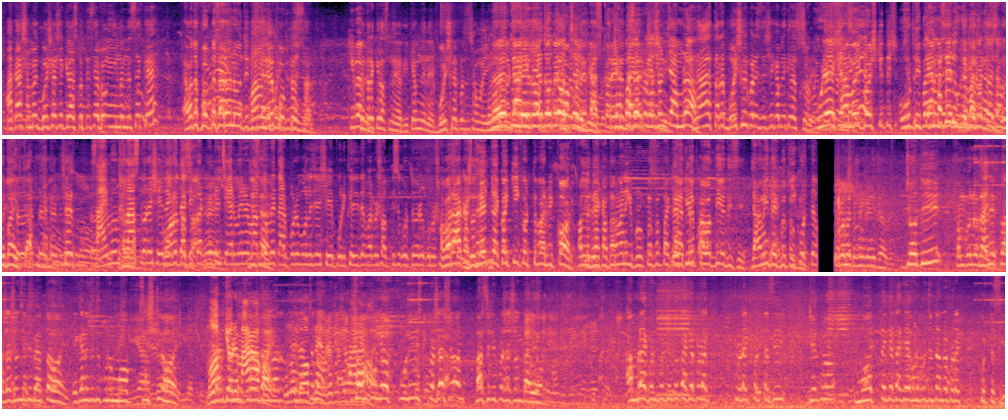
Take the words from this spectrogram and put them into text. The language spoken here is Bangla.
আকাশ সাময়িক বহিষ্কার ক্লাস করতেছে এবং ইউনিয়ন দেশে কে আমাদের প্রফেসর অনুমতি দিচ্ছে কীভাবে? তারা ক্লাস আর কি কেমনে নেই বহিষ্কার করতে সাময়িক। দূরে দূরে গিয়ে ধরতে হচ্ছে। কাজ করে, এটা ক্যাম্পাসের প্রশাসন কি আমরা? না তারা বহিষ্কার করেছে সে কেমনে ক্লাস করে? উড়ে সাময়িক বহিষ্কৃতি ওর ডিপার্টমেন্টে ঢুকতে ঢুকতে পারবে পারবে না না। স্যার। ভাই, সাইমন ক্লাস করে সে নাকি তার ডিপার্টমেন্টের চেয়ারম্যানের মাধ্যমে তারপরে বলে যে সে পরীক্ষা দিতে পারবে সবকিছু করতে পারবে কোনো আবার সমস্যা আকাশ থ্রেড দেয় কই কি করতে পারবি? কর। ফলে দেখা তার মানে কি প্রফেসর তাকে এত পাওয়ার দিয়ে দিছে। যে আমি দেখব কি করতে যদি সম্পূর্ণ মানে প্রশাসন যদি ব্যর্থ হয় এখানে যদি কোনো মব সৃষ্টি হয় মব কি ওরে মারা হয়? কোনো মব নাই, ওরে যদি মারা সম্পূর্ণ পুলিশ প্রশাসন ভার্সিটি প্রশাসন দায়ী হবে। আমরা এখন পর্যন্ত তাকে প্রোডাক্ট প্রোটেক্ট করতেছি যে কোনো মব থেকে তাকে এখনও পর্যন্ত আমরা প্রোটেক্ট করতেছি।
